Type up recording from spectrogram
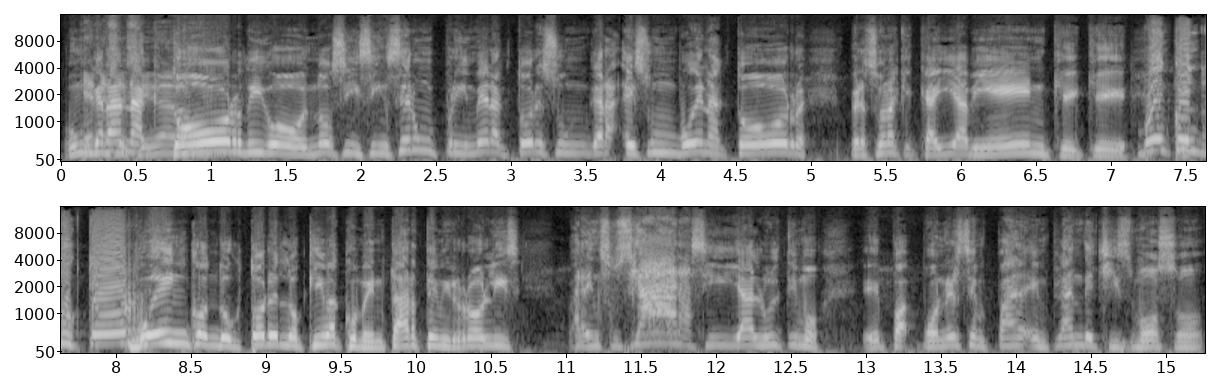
Un ¿Qué gran actor, digo, no, si sin ser un primer actor, es un gra- es un buen actor, persona que caía bien, que, que buen conductor. buen conductor es lo que iba a comentarte, mi Rollis, para ensuciar así ya al último, eh, pa- ponerse en, pa- en plan de chismoso.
